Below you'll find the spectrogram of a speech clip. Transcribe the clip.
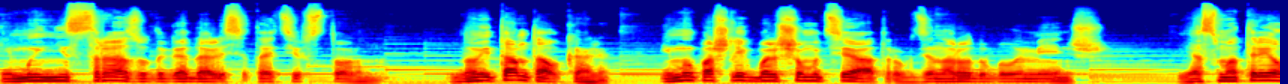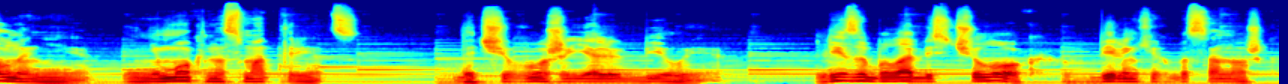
и мы не сразу догадались отойти в сторону. Но и там толкали, и мы пошли к Большому театру, где народу было меньше. Я смотрел на нее и не мог насмотреться. Да чего же я любил ее. Лиза была без чулок, в беленьких босоножках,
